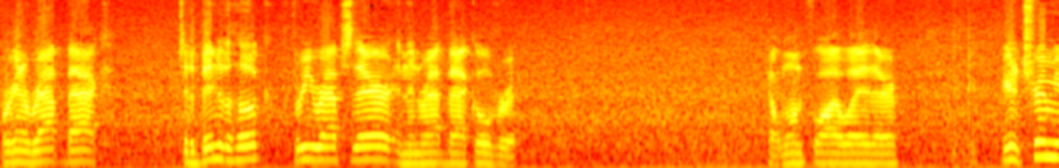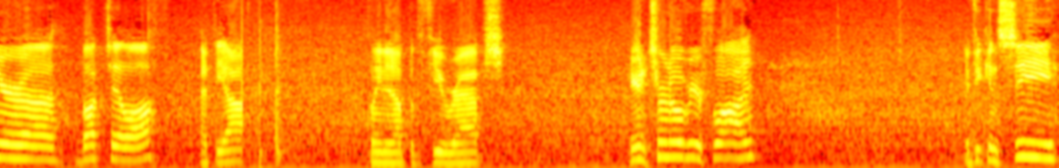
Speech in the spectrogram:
We're gonna wrap back to the bend of the hook, three wraps there, and then wrap back over it. Got one fly away there. You're gonna trim your uh, bucktail off at the eye. Clean it up with a few wraps. You're gonna turn over your fly. If you can see,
